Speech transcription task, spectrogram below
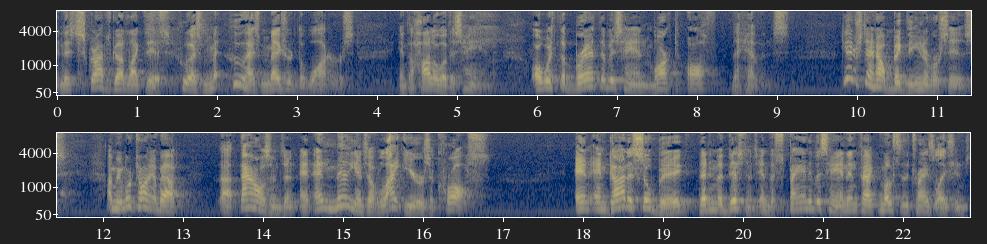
And it describes God like this who has, me- who has measured the waters in the hollow of his hand, or with the breadth of his hand marked off the heavens. Do you understand how big the universe is? I mean, we're talking about uh, thousands and, and, and millions of light years across. And, and God is so big that in the distance, in the span of his hand, in fact, most of the translations,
